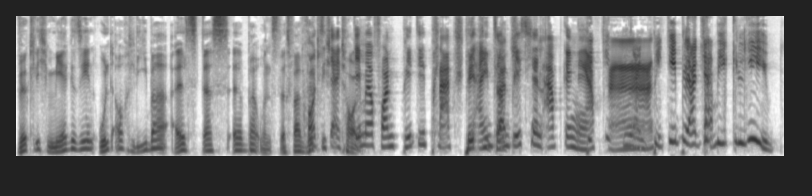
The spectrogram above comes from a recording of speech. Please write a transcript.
wirklich mehr gesehen und auch lieber als das äh, bei uns. Das war wirklich Trotz der toll. Stimme von Pitti Platsch, die Pitti einen so ein Platsch. bisschen abgenervt hat. Pitti Platsch habe ich geliebt.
